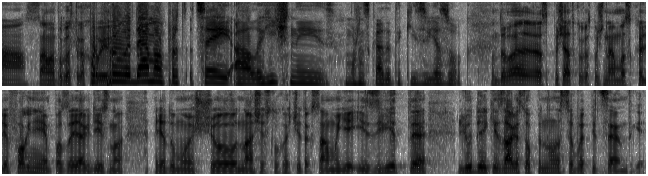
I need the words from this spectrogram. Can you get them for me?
А, Саме про страховий проведемо про цей а, логічний, можна сказати, такий зв'язок. Ну, давай е, спочатку розпочнемо з Каліфорнії. Поза як дійсно, я думаю, що наші слухачі так само є і звідти. Люди, які зараз опинилися в епіцентрі.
